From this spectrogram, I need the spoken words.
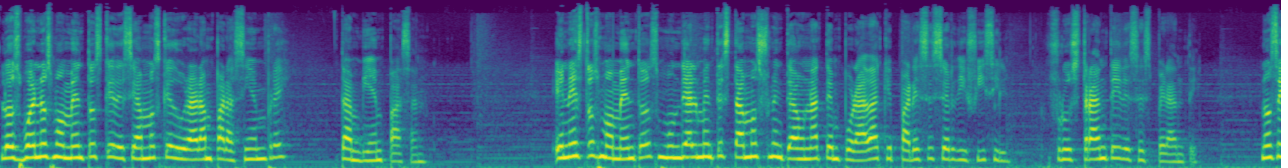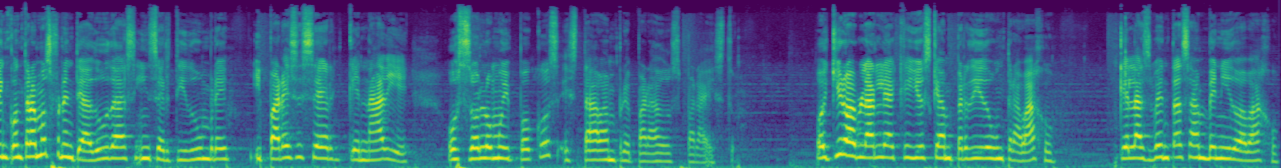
Los buenos momentos que deseamos que duraran para siempre también pasan. En estos momentos mundialmente estamos frente a una temporada que parece ser difícil, frustrante y desesperante. Nos encontramos frente a dudas, incertidumbre y parece ser que nadie o solo muy pocos estaban preparados para esto. Hoy quiero hablarle a aquellos que han perdido un trabajo, que las ventas han venido abajo,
